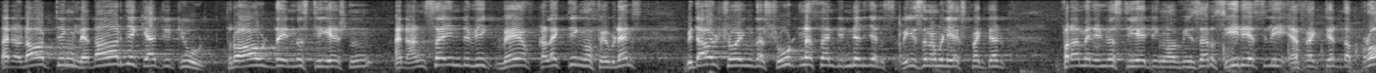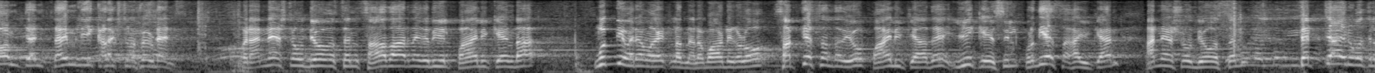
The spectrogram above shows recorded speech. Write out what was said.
that adopting lethargic attitude throughout the investigation and unscientific way of collecting of evidence without showing the shrewdness and intelligence reasonably expected from an investigating officer seriously affected the prompt and timely collection of evidence. ഒരു അന്വേഷണ ഉദ്യോഗസ്ഥൻ സാധാരണഗതിയിൽ പാലിക്കേണ്ട ബുദ്ധിപരമായിട്ടുള്ള നിലപാടുകളോ സത്യസന്ധതയോ പാലിക്കാതെ ഈ കേസിൽ പ്രതിയെ സഹായിക്കാൻ അന്വേഷണ ഉദ്യോഗസ്ഥൻ തെറ്റായ രൂപത്തിൽ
